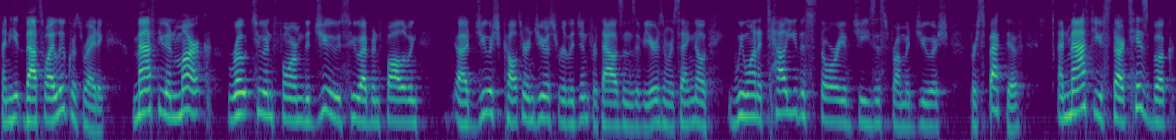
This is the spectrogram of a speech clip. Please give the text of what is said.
And he, that's why Luke was writing. Matthew and Mark wrote to inform the Jews who had been following uh, Jewish culture and Jewish religion for thousands of years, and we're saying, no, we want to tell you the story of Jesus from a Jewish perspective. And Matthew starts his book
